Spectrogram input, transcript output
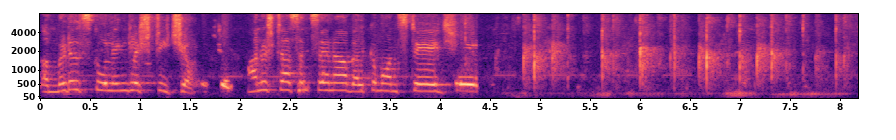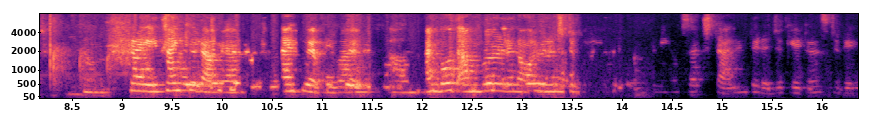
a middle school English teacher. Anushtha Saxena, welcome on stage. Hi, thank you, Ramya. Thank you, everyone. Um, I'm both humbled and honored to be in the company of such talented educators today.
